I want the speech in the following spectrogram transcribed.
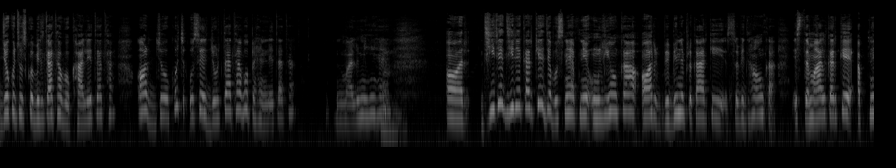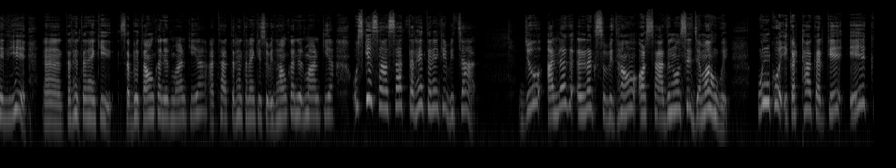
जो कुछ उसको मिलता था वो खा लेता था और जो कुछ उसे जुड़ता था वो पहन लेता था। मालूम ही है। और धीरे धीरे करके जब उसने अपनी उंगलियों का और विभिन्न प्रकार की सुविधाओं का इस्तेमाल करके अपने लिए तरह तरह की सभ्यताओं का निर्माण किया अर्थात तरह तरह की सुविधाओं का निर्माण किया उसके साथ साथ तरह तरह के विचार जो अलग अलग सुविधाओं और साधनों से जमा हुए उनको इकट्ठा करके एक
